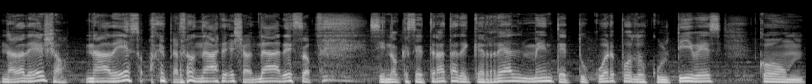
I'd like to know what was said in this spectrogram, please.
nada de eso, nada de eso, perdón, nada de eso, nada de eso. Sino que se trata de que realmente tu cuerpo lo cultives con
